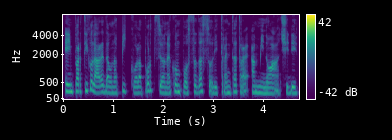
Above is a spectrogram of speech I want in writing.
e in particolare da una piccola porzione composta da soli 33 amminoacidi.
